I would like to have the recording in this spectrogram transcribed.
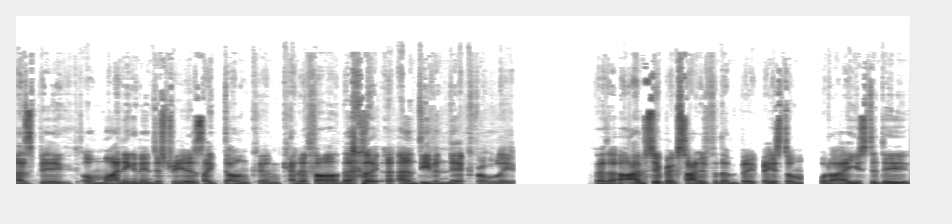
as big on mining and industry as like Dunk and Kenneth are, like, and even Nick probably. But uh, I'm super excited for them based on what I used to do.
